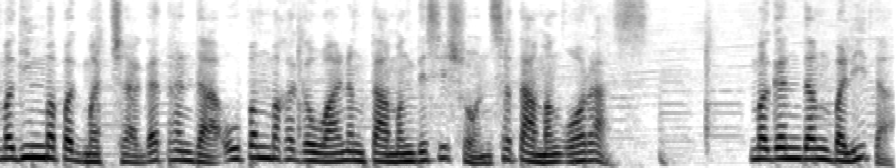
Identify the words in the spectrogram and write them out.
maging mapagmatsyag at handa upang makagawa ng tamang desisyon sa tamang oras. Magandang balita,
